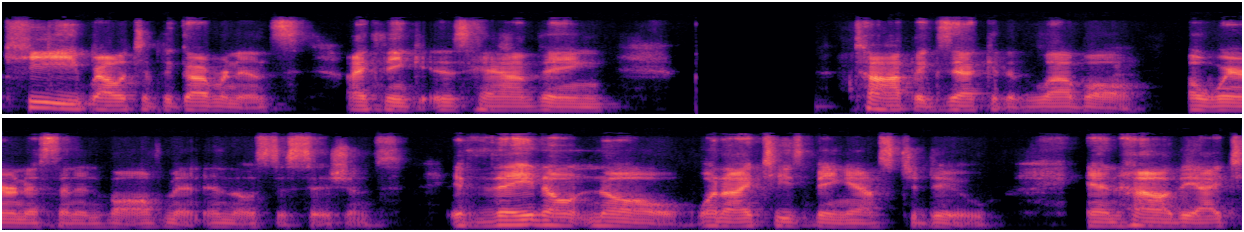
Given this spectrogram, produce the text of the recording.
key relative to governance, I think, is having top executive level awareness and involvement in those decisions. If they don't know what IT is being asked to do and how the IT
